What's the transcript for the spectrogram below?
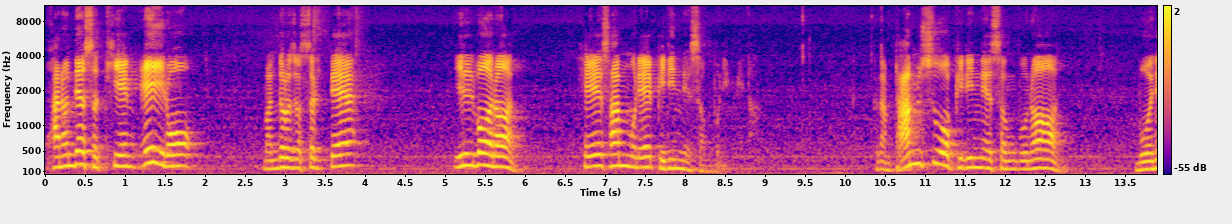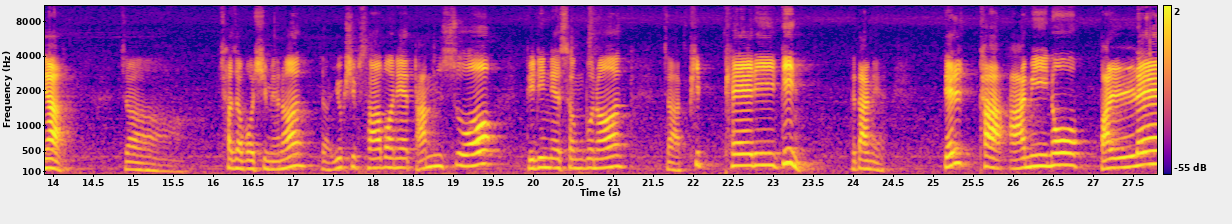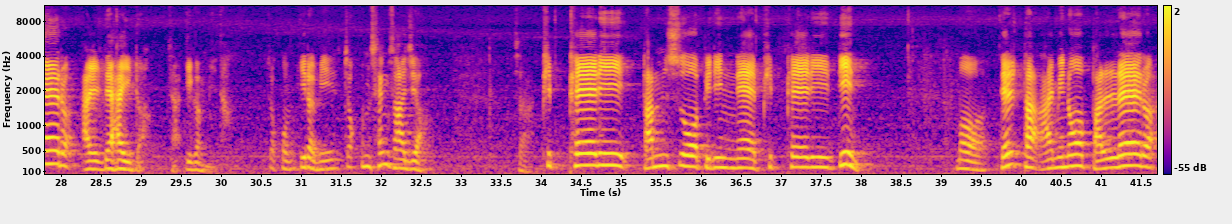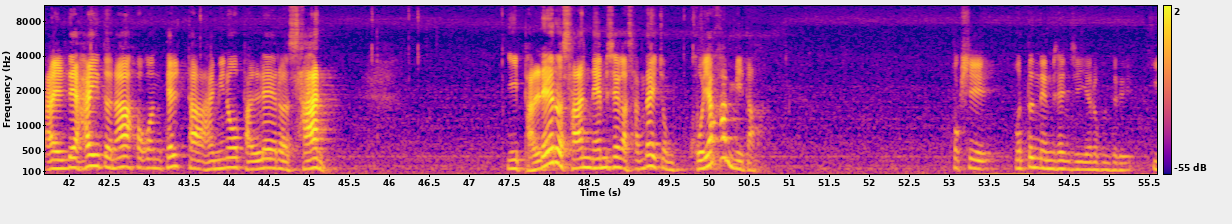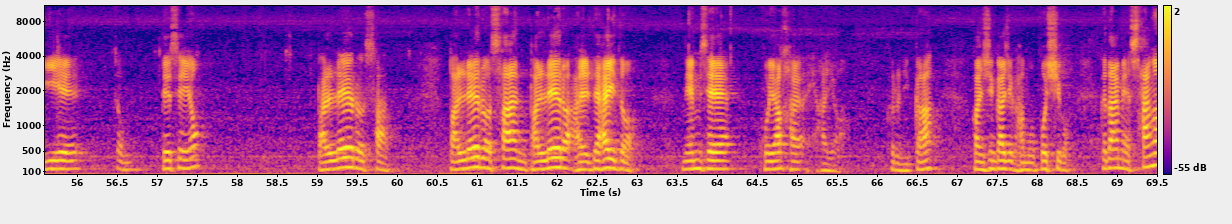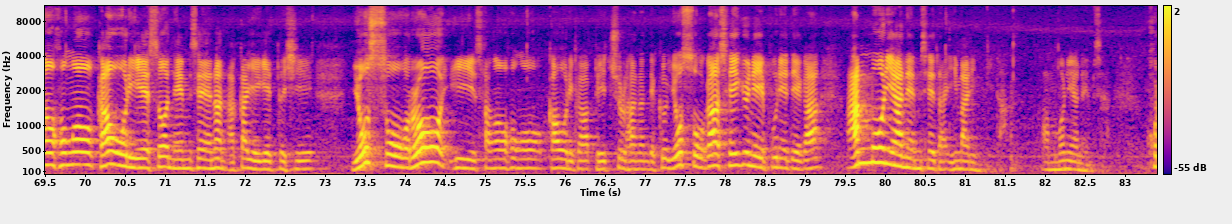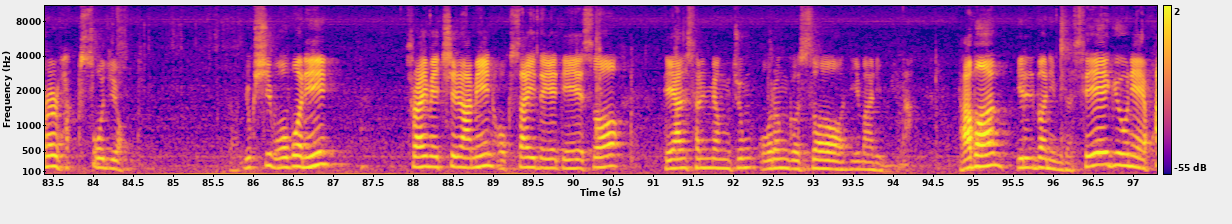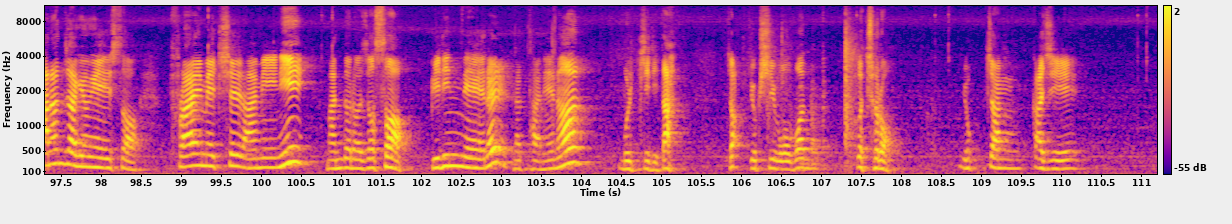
환원돼서 TMA로 만들어졌을 때 1번은 해산물의 비린내 성분입니다. 그 다음 담수어 비린내 성분은 뭐냐? 자, 찾아보시면은, 자, 64번의 담수어 비린내 성분은, 자, 피페리딘, 그 다음에 델타 아미노 발레르 알데하이드. 자, 이겁니다. 조금, 이름이 조금 생소하죠? 자, 피페리 담수어 비린내 피페리딘, 뭐 델타 아미노 발레르 알데하이드나 혹은 델타 아미노 발레르 산. 이 발레르 산 냄새가 상당히 좀 고약합니다. 혹시 어떤 냄새인지 여러분들이 이해 좀 되세요? 발레르 산, 발레르 산, 발레르 알데하이드 냄새 고약하여. 그러니까 관심 가지고 한번 보시고 그 다음에 상어, 홍어, 가오리에서 냄새는 아까 얘기했듯이 요소로 이 상어, 홍어, 가오리가 배출하는데 그 요소가 세균에 분해돼가 암모니아 냄새다 이 말입니다. 암모니아 냄새. 코를 확 쏘죠. 65번이 trimethylamine oxide에 대해서 대한 설명 중 옳은 것은 이 말입니다. 답은 1번입니다. 세균의 환원작용에 있어 트라이메칠아민이 만들어져서 비린내를 나타내는 물질이다. 자, 65번 끝으로 6장까지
